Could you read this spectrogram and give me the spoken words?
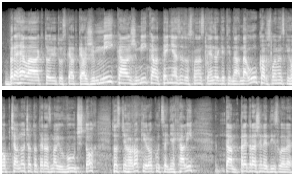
Brhela, ktorý tu skrátka žmýkal, žmýkal peniaze zo slovenskej energetiky na, na úkor slovenských občanov, čo to teraz majú v účtoch. To ste ho roky, rokuce nechali. Tam predražené dieslové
